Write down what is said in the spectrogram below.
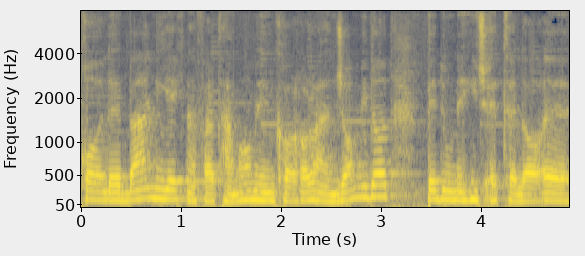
غالبا یک نفر تمام این کارها رو انجام می‌داد بدون هیچ اطلاع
